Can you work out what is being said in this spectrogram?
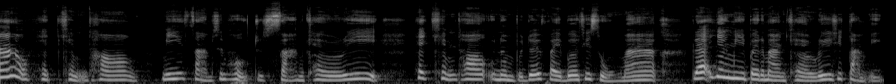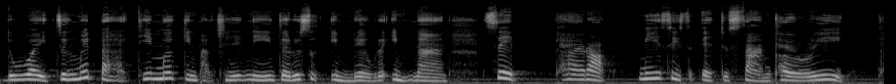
9. เห็ดเข็มทอง มี 36.3 แคลอรี่ เห็ดเข็มทองอุดมไปด้วยไฟเบอร์ที่สูงมาก และยังมีปริมาณแคลอรี่ที่ต่ำอีกด้วย จึงไม่แปลกที่เมื่อกินผักชนิดนี้จะรู้สึกอิ่มเร็วและอิ่มนาน 10. แครอทมี 41.3 แคลอรี่ แค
